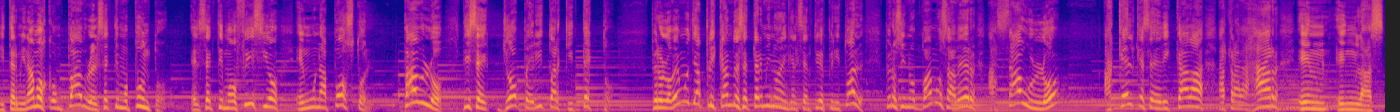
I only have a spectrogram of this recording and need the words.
Y terminamos con Pablo, el séptimo punto, el séptimo oficio en un apóstol. Pablo dice, yo perito arquitecto. Pero lo vemos ya aplicando ese término en el sentido espiritual. Pero si nos vamos a ver a Saulo, aquel que se dedicaba a trabajar en, las,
